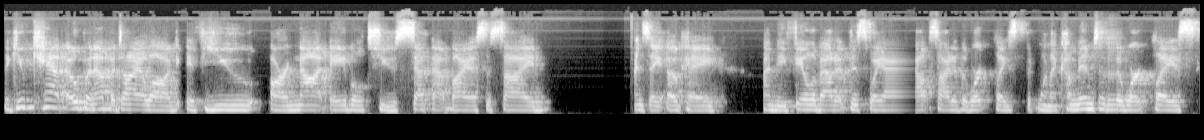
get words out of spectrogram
Like you can't open up a dialogue if you are not able to set that bias aside and say, okay, I may feel about it this way outside of the workplace, but when I come into the workplace,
